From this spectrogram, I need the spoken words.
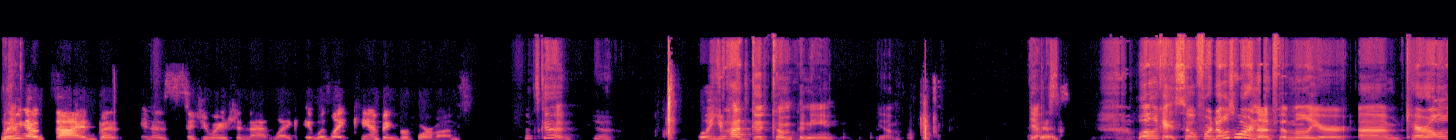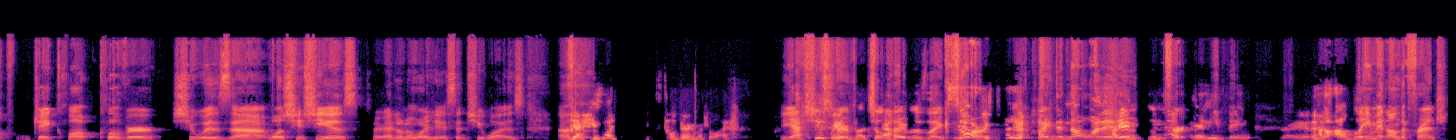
living outside, but in a situation that like it was like camping for four months. That's good. Yeah. Well, you had good company. Yeah. Yes. Well, okay. So for those who are not familiar, um, Carol J. Clo- Clover, she was, uh, well, she she is. Sorry, I don't know why I said she was. Uh, Yeah, he's not. He's still very much alive. yeah, she's Wait. very much alive. I was like, sorry, I did not want to didn't- in, in anything. Right. I'll, I'll blame it on the French.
